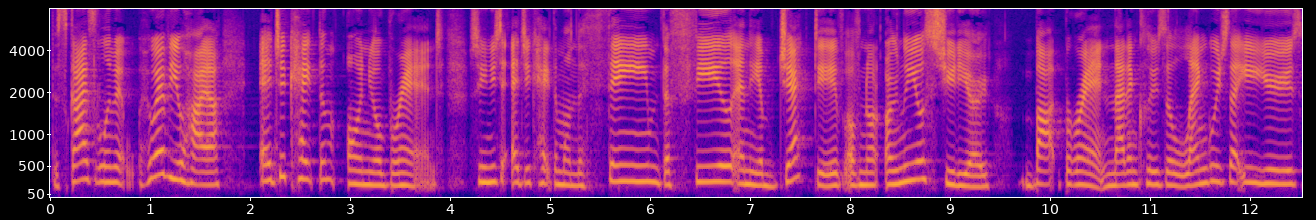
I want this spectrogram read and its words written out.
the sky's the limit, whoever you hire, educate them on your brand. So you need to educate them on the theme, the feel, and the objective of not only your studio, but brand. And that includes the language that you use,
